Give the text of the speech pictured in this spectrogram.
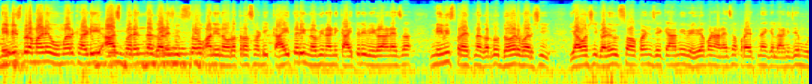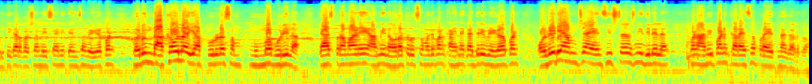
नेहमीचप्रमाणे उमरखाडी आजपर्यंत गणेशोत्सव आणि नवरात्रासाठी काहीतरी नवीन आणि काहीतरी वेगळं आणायचा नेहमीच प्रयत्न करतो दरवर्षी. यावर्षी गणेशोत्सव आपण जे काय आम्ही वेगळेपण आणायचा प्रयत्न केला आणि जे मूर्तिकार प्रशांत देसाईंनी त्यांचं वेगळेपण करून दाखवलं या पूर्ण सं मुंबापुरीला. त्याचप्रमाणे आम्ही नवरात्रोत्सवमध्ये पण काही ना काहीतरी वेगळं पण ऑलरेडी आमच्या एन्सिस्टर्सनी दिलेलं आहे. पण आम्ही पण करायचा प्रयत्न करतो.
